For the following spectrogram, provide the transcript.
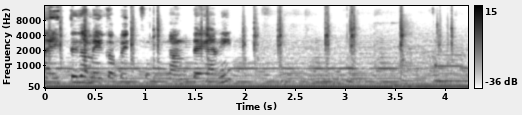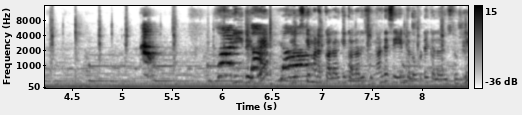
లైట్గా మేకప్ పెట్టుకుంటున్నా మన కలర్ కలర్ ఇస్తుంది అంటే సేమ్ ఒకటే కలర్ ఇస్తుంది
